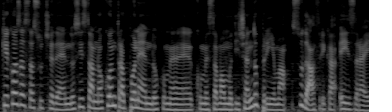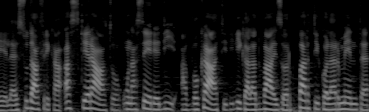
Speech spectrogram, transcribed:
Che cosa sta succedendo? Si stanno contrapponendo, come, come, stavamo dicendo prima, Sudafrica e Israele. Sudafrica ha schierato una serie di avvocati, di legal advisor particolarmente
